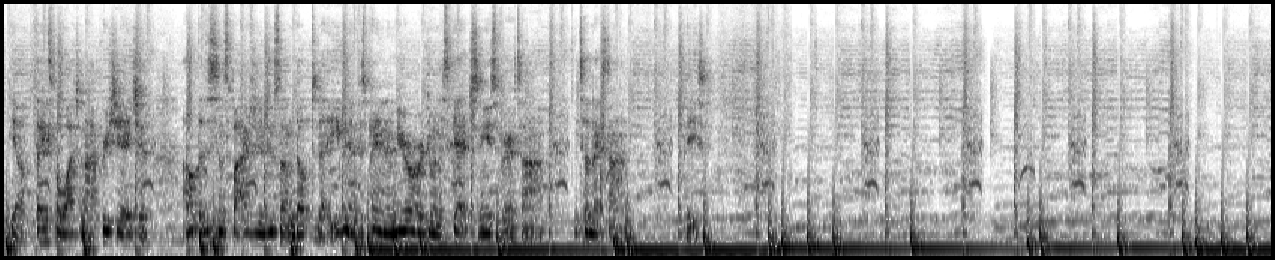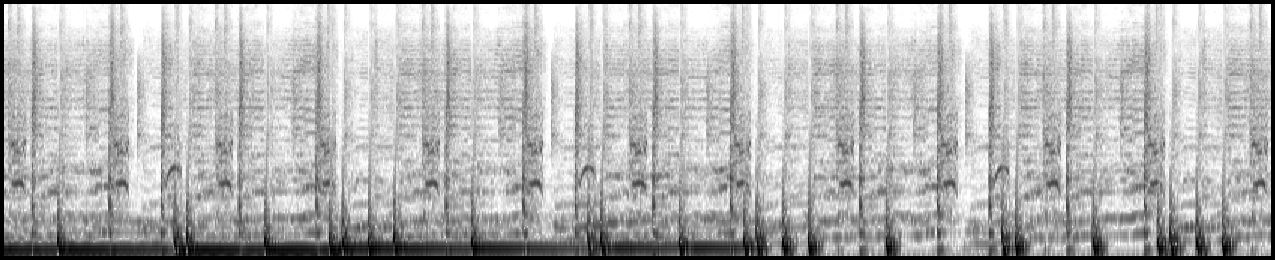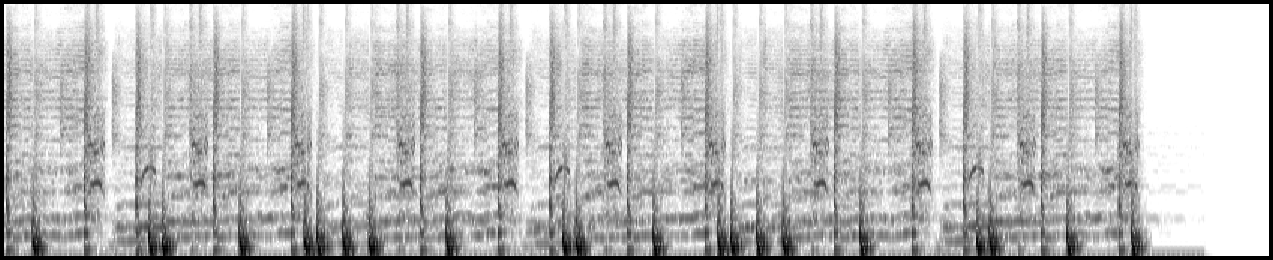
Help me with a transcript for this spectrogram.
Yo, thanks for watching. I appreciate you. I hope that this inspires you to do something dope today, even if it's painting a mural or doing a sketch in your spare time. Until next time, peace.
